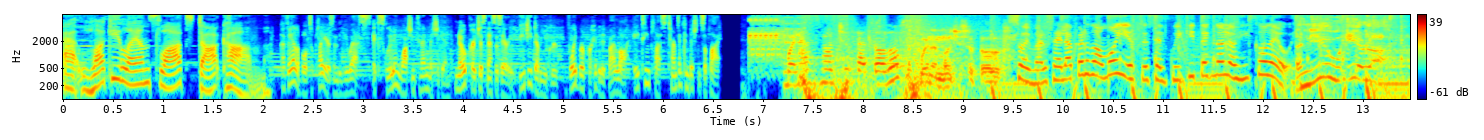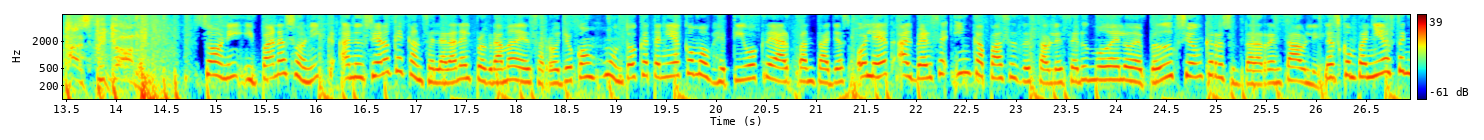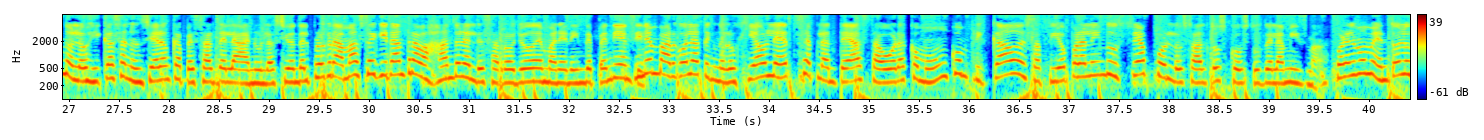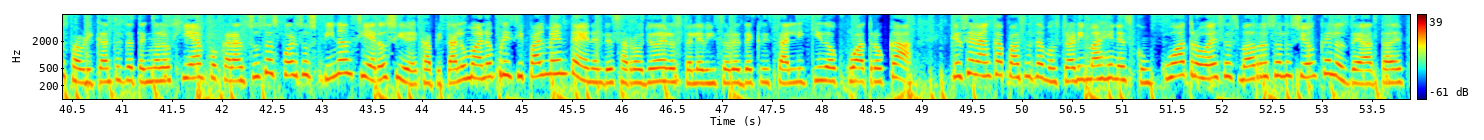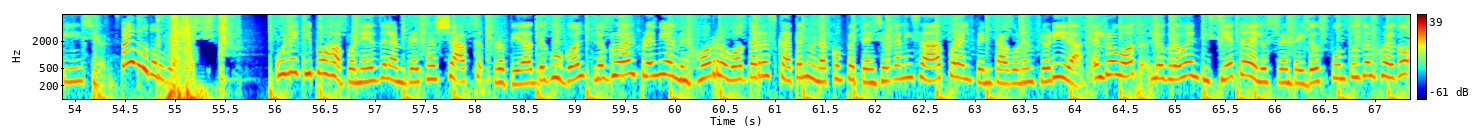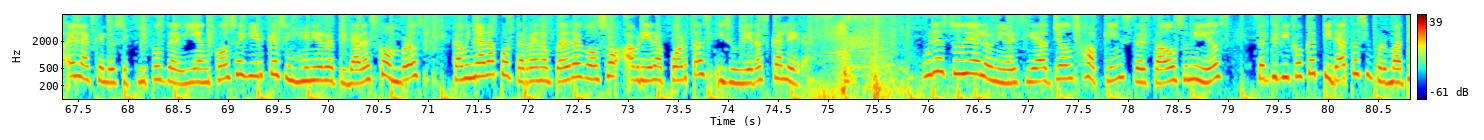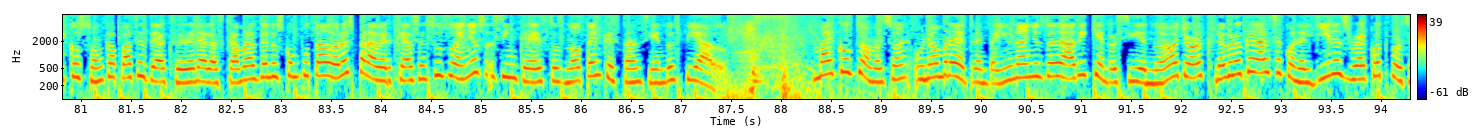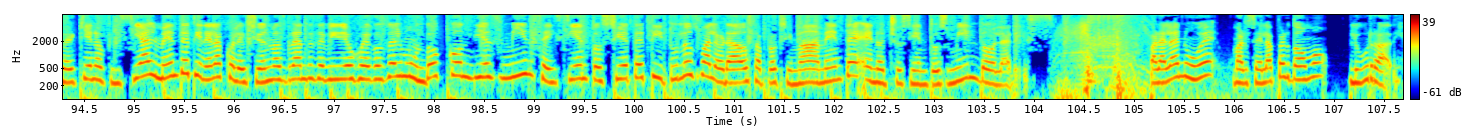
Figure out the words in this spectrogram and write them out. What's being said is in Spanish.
at LuckyLandSlots.com. Available to players in the U.S., excluding Washington and Michigan. No purchase necessary. VGW Group. Void where prohibited by law. 18 plus. Terms and conditions apply. Buenas noches a todos. Buenas noches a todos. Soy Marcela Perdomo y este es el Quickie Tecnológico de hoy. A new era has begun. Sony y Panasonic anunciaron que cancelarán el programa de desarrollo conjunto que tenía como objetivo crear pantallas OLED al verse incapaces de establecer un modelo de producción que resultara rentable. Las compañías tecnológicas anunciaron que a pesar de la anulación del programa seguirán trabajando en el desarrollo de manera independiente. Sin embargo, la tecnología OLED se plantea hasta ahora como un complicado desafío para la industria por los altos costos de la misma. Por el momento, los fabricantes de tecnología enfocarán sus esfuerzos financieros y de capital humano principalmente en el desarrollo de los televisores de cristal líquido 4K, que serán capaces de mostrar imágenes con cuatro veces más resolución que los de alta definición. Un equipo japonés de la empresa Shaft, propiedad de Google, logró el premio al mejor robot de rescate en una competencia organizada por el Pentágono en Florida. El robot logró 27 de los 32 puntos del juego en la que los equipos debían conseguir que su ingenio retirara escombros, caminara por terreno pedregoso, abriera puertas y subiera escaleras. Un estudio de la Universidad Johns Hopkins de Estados Unidos certificó que piratas informáticos son capaces de acceder a las cámaras de los computadores para ver qué hacen sus dueños sin que estos noten que están siendo espiados. Michael Thomason, un hombre de 31 años de edad y quien reside en Nueva York, logró quedarse con el Guinness Record por ser quien oficialmente tiene la colección más grande de videojuegos del mundo con 10.607 títulos valorados aproximadamente en 800 mil dólares. Para la nube, Marcela Perdomo, Blue Radio.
